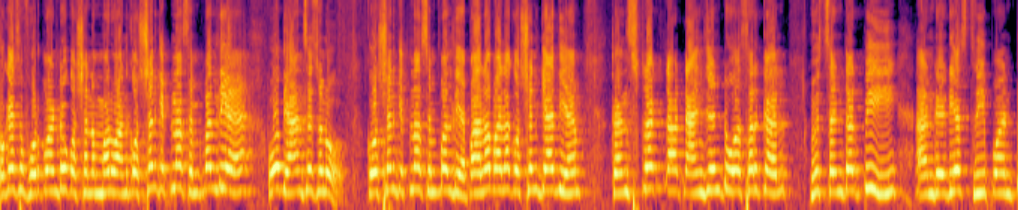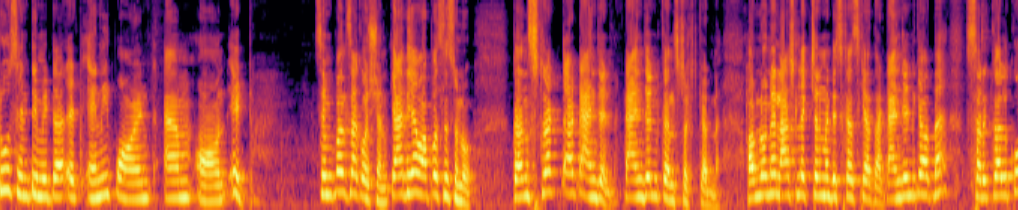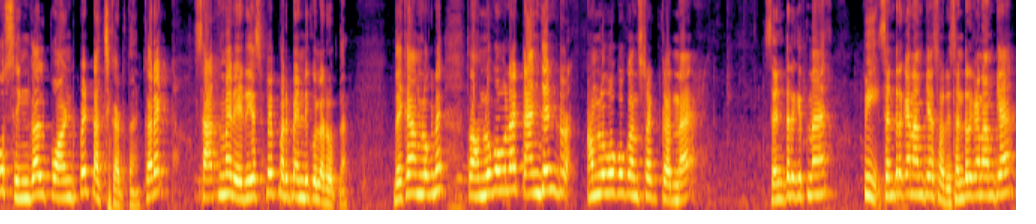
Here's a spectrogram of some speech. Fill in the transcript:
Okay so four point two question number one question कितना सिंपल दिया है? वो ध्यान से सुनो। क्वेश्चन कितना सिंपल दिया है? पहला पहला क्वेश्चन क्या दिया है? Construct a tangent to a circle with center P and radius 3.2 centimeter at any point M on it. Simple सा क्वेश्चन क्या दिया वापस से सुनो। Construct a tangent tangent construct करना। हम लोग ने लास्ट लेक्चर में डिस्कस किया था। टैंजेंट क्या होता है? सर्कल को सिंगल पॉइंट पे टच करते हैं। करेक्ट साथ में रेडियस पे परपेंडिकुलर होते हैं। देखा हम लोग ने? तो हम लोगों को बोला टैंजेंट हम लोगों को कंस्ट्रक्ट करना है। सेंटर कितना है? पी सेंटर का नाम क्या है? सॉरी सेंटर का नाम क्या है?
